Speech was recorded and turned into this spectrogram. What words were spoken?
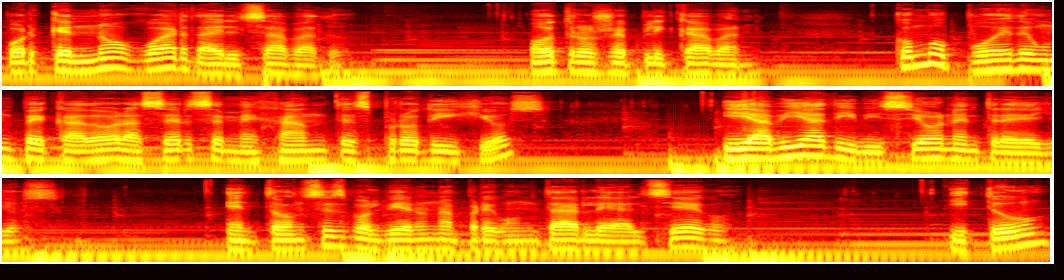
porque no guarda el sábado. Otros replicaban, ¿Cómo puede un pecador hacer semejantes prodigios? Y había división entre ellos. Entonces volvieron a preguntarle al ciego, ¿Y tú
